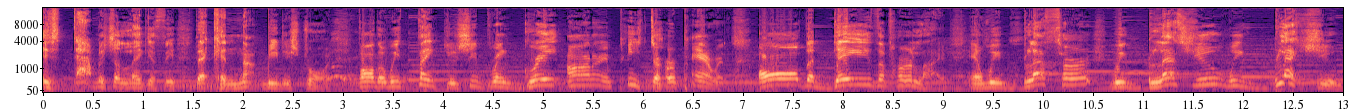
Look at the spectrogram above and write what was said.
establish a legacy that cannot be destroyed. Father, we thank you. She bring great honor and peace to her parents all the days of her life. And we bless her. We bless you. We bless you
